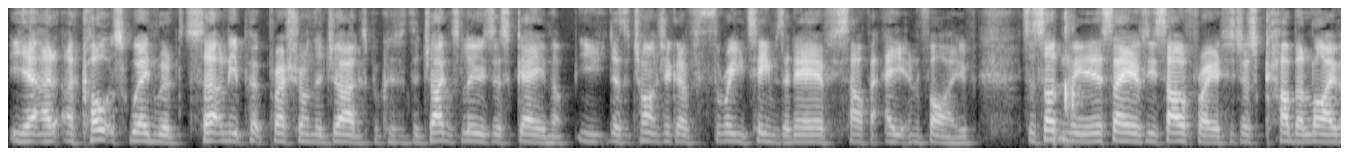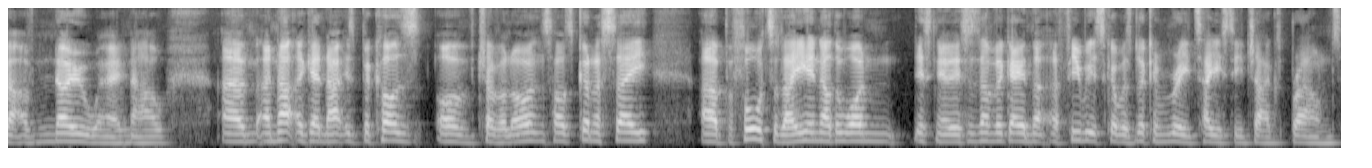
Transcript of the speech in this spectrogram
Yeah, a, a Colts win would certainly put pressure on the Jags because if the Jags lose this game, you, there's a chance you could have three teams in the AFC South at eight and five. So suddenly this AFC South race has just come alive out of nowhere now, um, and that again that is because of Trevor Lawrence. I was gonna say uh, before today, another one. This, you know, this is another game that a few weeks ago was looking really tasty, Jags Browns,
